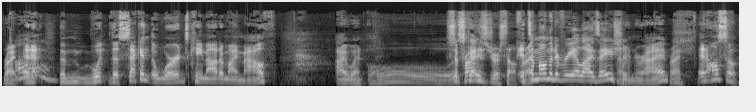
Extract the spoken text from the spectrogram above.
Right. And I- Oh. the w- the second the words came out of my mouth, I went, "Oh!" oh. It's Surprised yourself, It's a moment of realization, Oh, right? right. And also,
